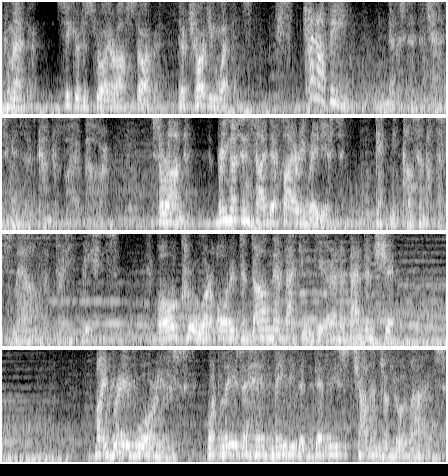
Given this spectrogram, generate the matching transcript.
Commander, Seeker Destroyer off starboard. They're charging weapons. This cannot be! We'll never stand a chance against that kind of firepower. Saran, bring us inside their firing radius. Get me close enough to smell the dirty beasts. All crew are ordered to don their vacuum gear and abandon ship. My brave warriors, what lays ahead may be the deadliest challenge of your lives.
